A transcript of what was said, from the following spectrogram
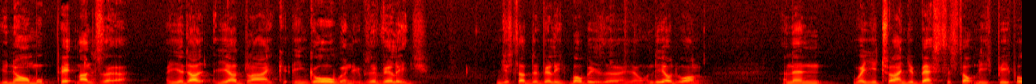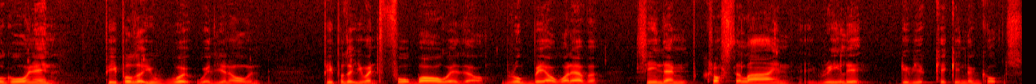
your normal pit lads there, and you had you had like in Golborne, it was a village. You just had the village bobbies there, you know, and the odd one. And then when you tried your best to stop these people going in, people that you work with, you know, and people that you went to football with or rugby or whatever, seeing them cross the line, it really give you a kick in the guts.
